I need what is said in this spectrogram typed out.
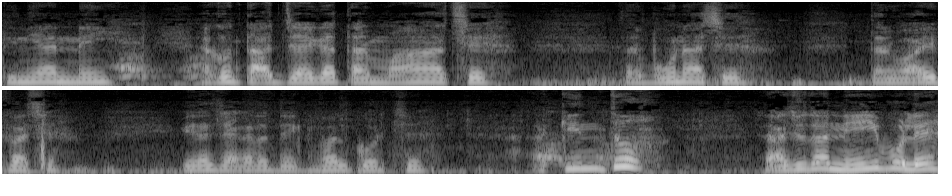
তিনি আর নেই। এখন তার জায়গা, তার মা আছে, তার বোন আছে, তার ওয়াইফ আছে। এরা জায়গাটা দেখভাল করছে। আর কিন্তু রাজুদা নেই বলে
